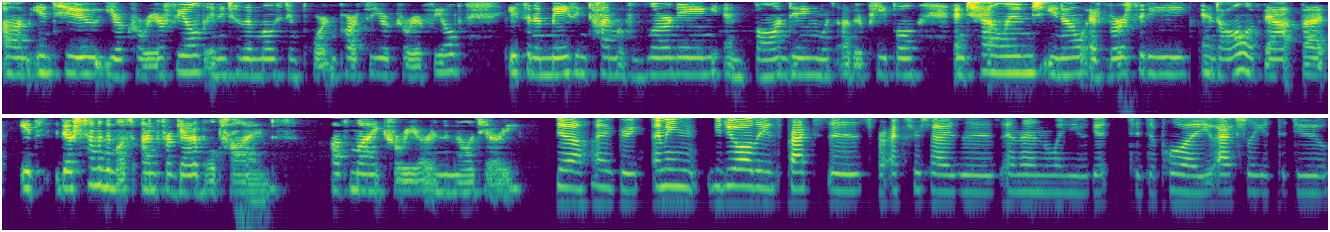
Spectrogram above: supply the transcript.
um, into your career field and into the most important parts of your career field. It's an amazing time of learning and bonding with other people and challenge, you know, adversity and all of that. But it's there's some of the most unforgettable times of my career in the military. Yeah, I agree. I mean, you do all these practices for exercises, and then when you get to deploy, you actually get to do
